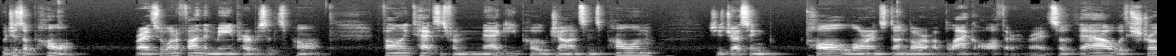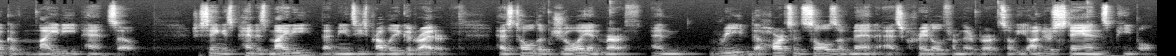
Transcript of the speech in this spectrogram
which is a poem, right? So we want to find the main purpose of this poem. The following text is from Maggie Pogue Johnson's poem. She's addressing Paul Laurence Dunbar, a black author, right? So thou with stroke of mighty pen. So she's saying his pen is mighty. That means he's probably a good writer has told of joy and mirth, and read the hearts and souls of men as cradled from their birth. So he understands people.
